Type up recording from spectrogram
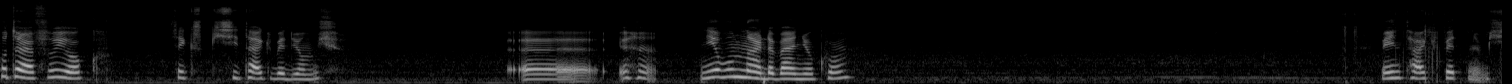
Fotoğrafı yok. 8 kişi takip ediyormuş. Ee, niye bunlarda ben yokum? Beni takip etmemiş.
